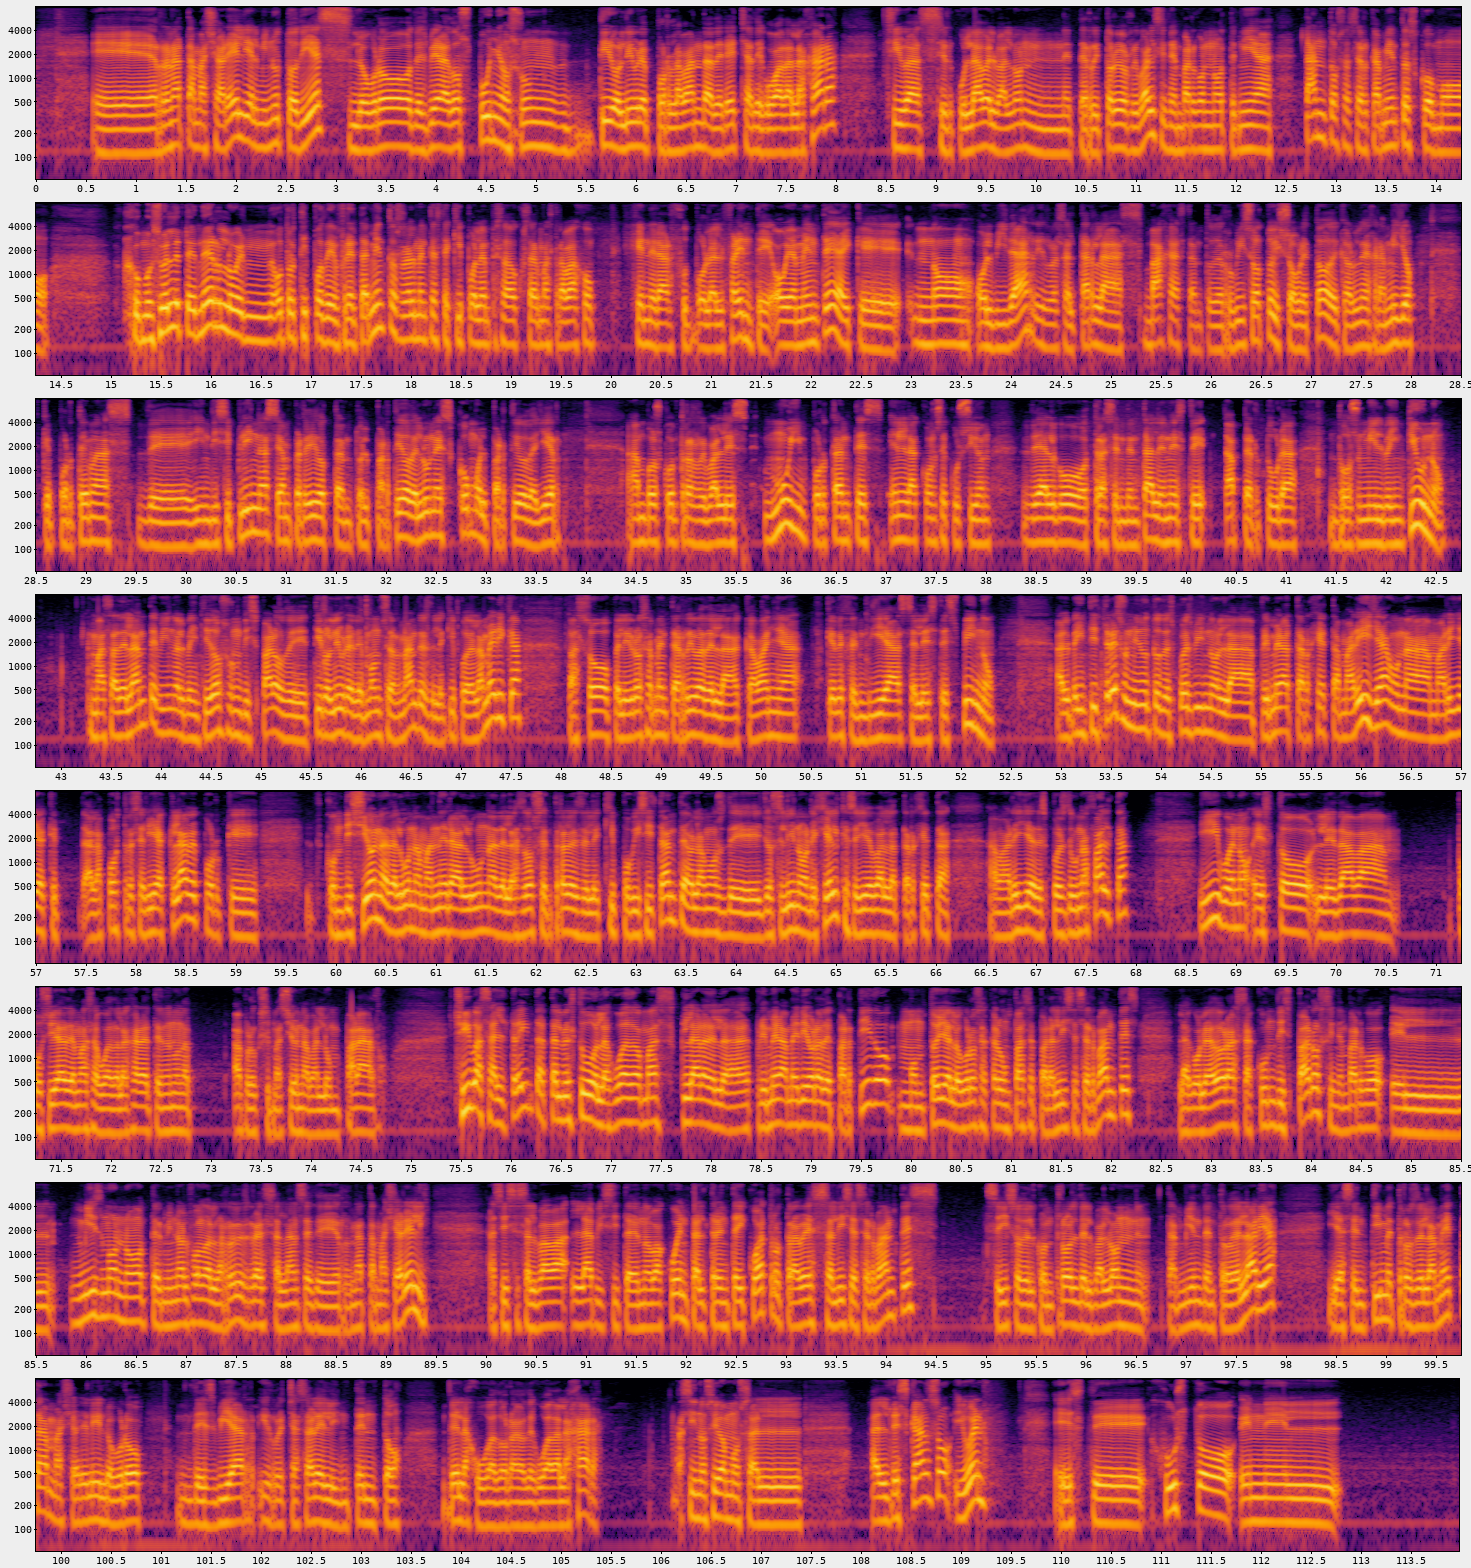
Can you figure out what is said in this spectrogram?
Eh, Renata Macharelli al minuto 10 logró desviar a dos puños un tiro libre por la banda derecha de Guadalajara Chivas circulaba el balón en el territorio rival, sin embargo no tenía tantos acercamientos como, como suele tenerlo en otro tipo de enfrentamientos. Realmente a este equipo le ha empezado a costar más trabajo generar fútbol al frente. Obviamente hay que no olvidar y resaltar las bajas tanto de Rubí Soto y sobre todo de Carolina Jaramillo que por temas de indisciplina se han perdido tanto el partido de lunes como el partido de ayer ambos contra rivales muy importantes en la consecución de algo trascendental en este Apertura 2021. Más adelante vino el 22 un disparo de tiro libre de Mons Hernández del equipo del América, pasó peligrosamente arriba de la cabaña que defendía Celeste Espino. Al 23, un minuto después, vino la primera tarjeta amarilla, una amarilla que a la postre sería clave porque condiciona de alguna manera a alguna de las dos centrales del equipo visitante. Hablamos de Jocelyn Oregel, que se lleva la tarjeta amarilla después de una falta. Y bueno, esto le daba posibilidad además a Guadalajara de tener una aproximación a balón parado. Chivas al 30 tal vez tuvo la jugada más clara de la primera media hora de partido. Montoya logró sacar un pase para Alicia Cervantes. La goleadora sacó un disparo, sin embargo el mismo no terminó al fondo de las redes gracias al lance de Renata Macharelli. Así se salvaba la visita de nueva cuenta. El 34 otra vez Alicia Cervantes se hizo del control del balón también dentro del área y a centímetros de la meta Macharelli logró desviar y rechazar el intento de la jugadora de Guadalajara. Así nos íbamos al, al descanso y bueno, este, justo en el,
